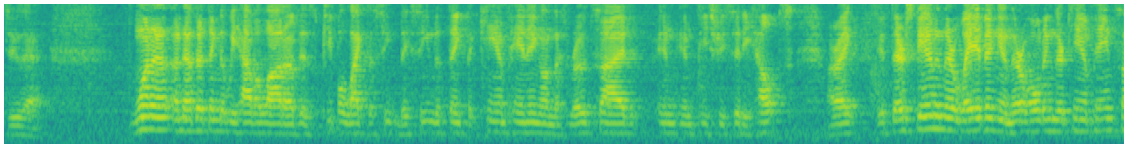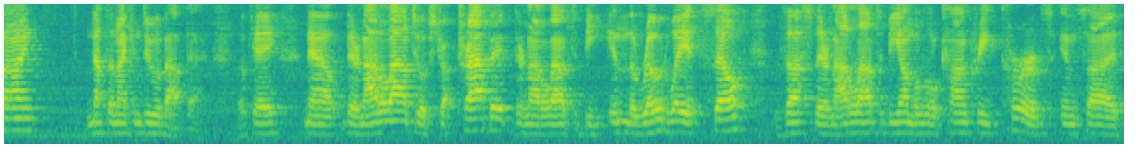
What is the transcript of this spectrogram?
do that. One another thing that we have a lot of is people like to see, they seem to think that campaigning on the roadside in, in Peachtree City helps. All right, if they're standing there waving and they're holding their campaign sign, nothing I can do about that. Okay, now they're not allowed to obstruct traffic. They're not allowed to be in the roadway itself. Thus, they're not allowed to be on the little concrete curbs inside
